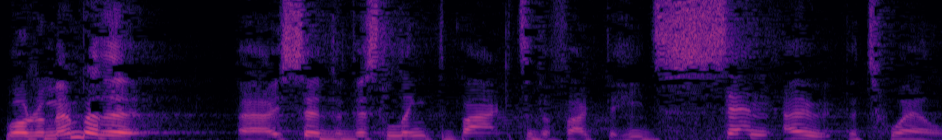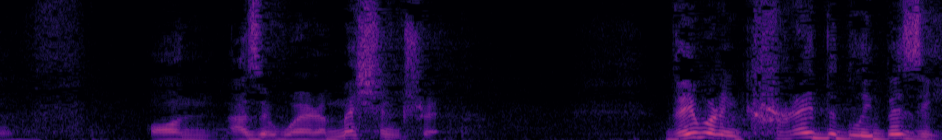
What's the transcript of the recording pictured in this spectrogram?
Well, remember that uh, I said that this linked back to the fact that he'd sent out the 12 on, as it were, a mission trip. They were incredibly busy.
